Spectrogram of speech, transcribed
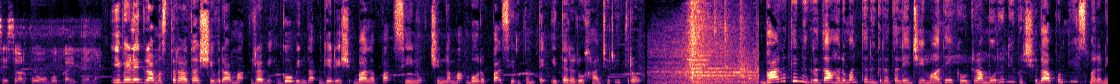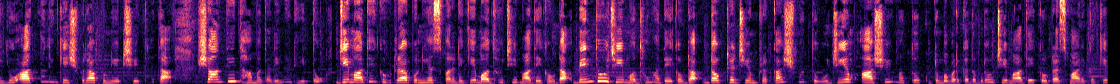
ಸಿಸರ್ಕು ಹೋಗೋಕ್ಕಾಯ್ತಲ್ಲ. ಈ ವೇಳೆ ಗ್ರಾಮಸ್ಥರಾದ ಶಿವರಾಮ, ರವಿ, ಗೋವಿಂದ, ಗಿರೀಶ್, ಬಾಲಪ್ಪ, ಸೀನು, ಚಿನ್ನಮ್ಮ, ಬೋರಪ್ಪ ಸೇರಿದಂತೆ ಇತರರು ಹಾಜರಿದ್ದರು. ಭಾರತಿ ನಗರದ ಹನುಮಂತನಗರದಲ್ಲಿ ಜಿ ಮಾದೇಗೌಡರ ಮೂರನೇ ವರ್ಷದ ಪುಣ್ಯ ಸ್ಮರಣೆಯು ಆತ್ಮಲಿಂಗೇಶ್ವರ ಪುಣ್ಯಕ್ಷೇತ್ರದ ಶಾಂತಿಧಾಮದಲ್ಲಿ ನಡೆಯಿತು. ಜಿ ಮಾದೇಗೌಡರ ಪುಣ್ಯ ಸ್ಮರಣೆಗೆ Madhuji Madegowda, Bindu G Madhu Madegowda, doctor G M Prakash ಮತ್ತು ಜಿಎಂ ಆಶಯ್ ಮತ್ತು ಕುಟುಂಬ ವರ್ಗದವರು ಜಿ ಮಾದೇಗೌಡರ ಸ್ಮಾರಕಕ್ಕೆ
